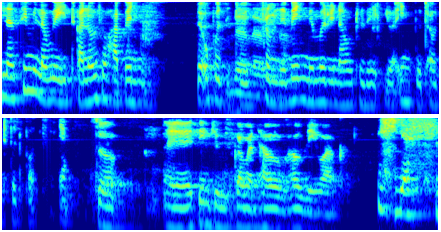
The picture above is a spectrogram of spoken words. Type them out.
in a similar way, it can also happen the opposite way from the main memory now to the your input output ports. Yeah. So I I think you've covered how how they work. yes,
